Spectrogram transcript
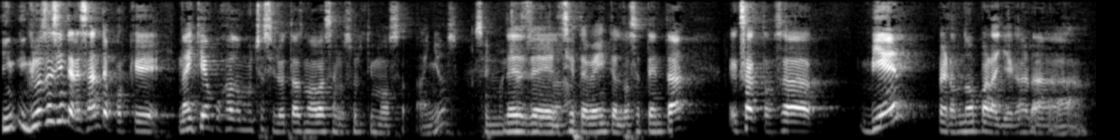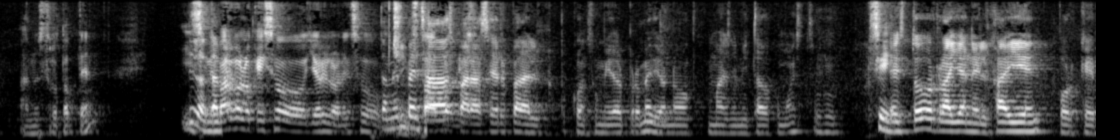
In- Incluso es interesante porque Nike ha empujado muchas siluetas nuevas en los últimos años. Mucho desde el éxito, ¿no? 720, el 270. Exacto, o sea, bien, pero no para llegar a, a nuestro top 10. Y Digo, sin también- embargo, lo que hizo Jerry Lorenzo. También pensadas para hacer para el consumidor promedio, no más limitado como esto. Sí, Esto raya en el high-end porque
